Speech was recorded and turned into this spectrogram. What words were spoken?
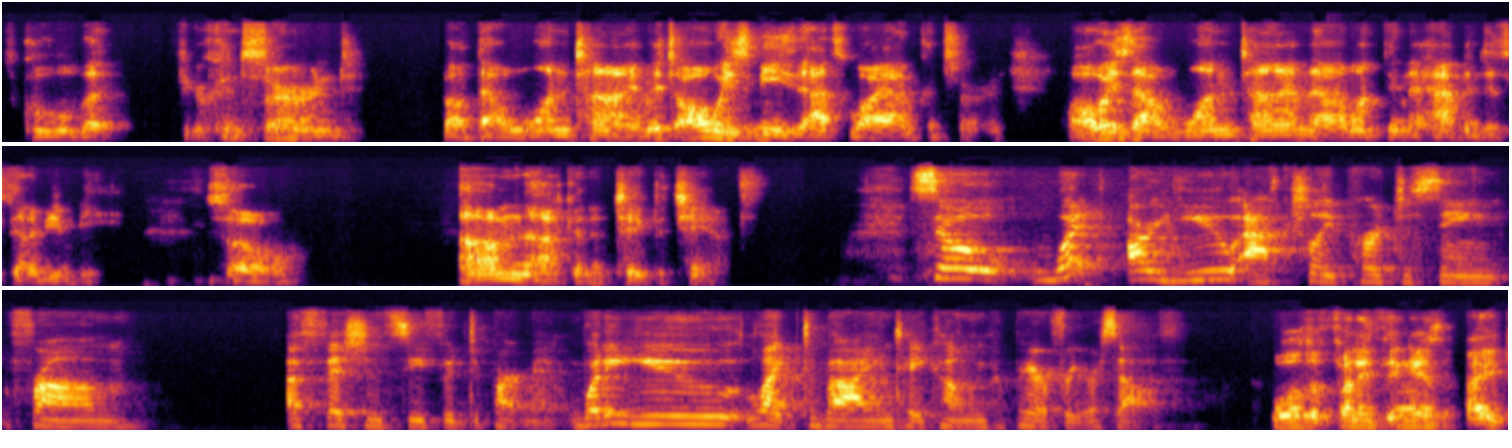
It's cool. But if you're concerned about that one time, it's always me. That's why I'm concerned. Always that one time, that one thing that happens is going to be me. So I'm not going to take the chance. So, what are you actually purchasing from a fish and seafood department? What do you like to buy and take home and prepare for yourself? Well, the funny thing is, I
